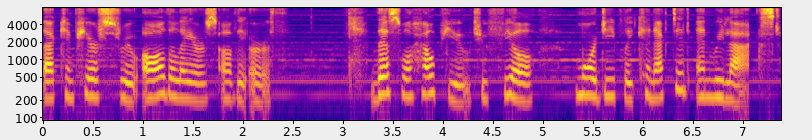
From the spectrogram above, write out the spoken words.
that can pierce through all the layers of the earth. This will help you to feel more deeply connected and relaxed.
